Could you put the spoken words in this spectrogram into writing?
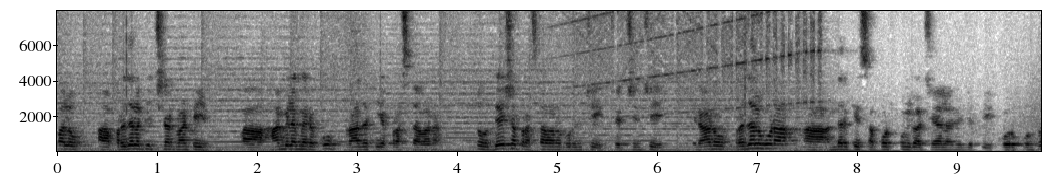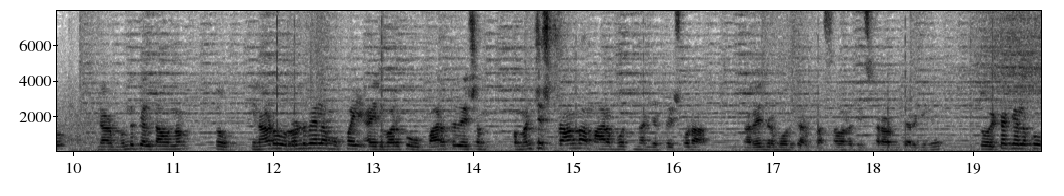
పలు ఆ, ప్రజలకు ఇచ్చినటువంటి హామీల మేరకు రాజకీయ ప్రస్తావన సో దేశ ప్రస్తావన గురించి చర్చించి ఈనాడు ప్రజలు కూడా అందరికీ సపోర్ట్ఫుల్గా చేయాలని చెప్పి కోరుకుంటూ ఈనాడు ముందుకెళ్తా ఉన్నాం. సో ఈనాడు రెండు వేల ముప్పై ఐదు వరకు భారతదేశం ఒక మంచి స్ట్రాంగ్గా మారబోతుందని చెప్పేసి కూడా నరేంద్ర మోడీ గారు ప్రస్తావన తీసుకురావడం జరిగింది. సో ఇటకేలకు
